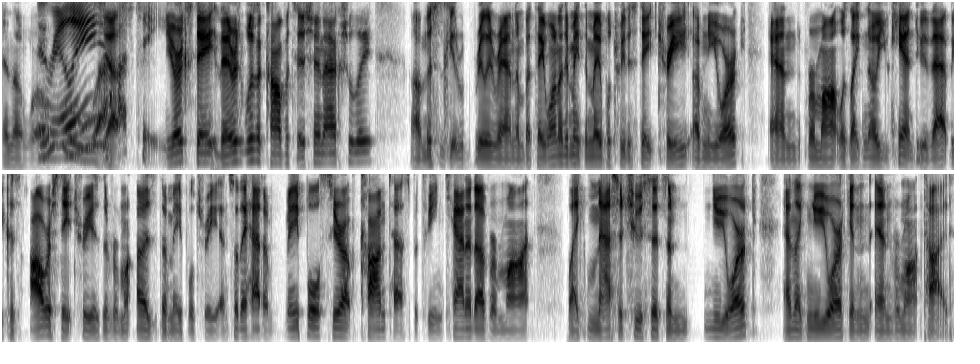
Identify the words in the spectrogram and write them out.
in the world. Really? Yes. New York State. There was a competition actually. Um, this is getting really random, but they wanted to make the maple tree the state tree of New York, and Vermont was like, "No, you can't do that because our state tree is the Vermont, is the maple tree." And so they had a maple syrup contest between Canada, Vermont, like Massachusetts, and New York, and like New York and, and Vermont tied.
